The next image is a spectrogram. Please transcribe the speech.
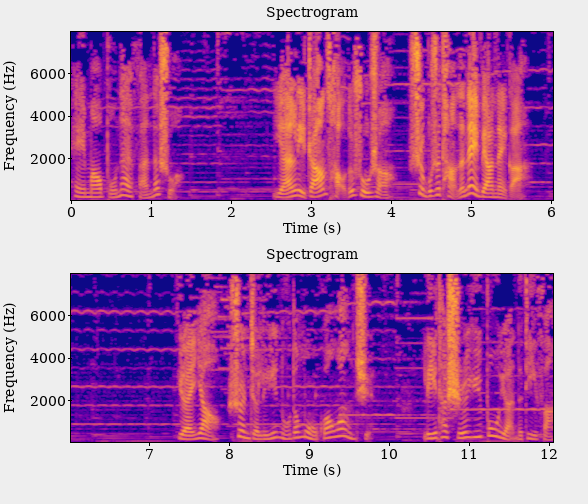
黑猫不耐烦的说：“眼里长草的书生是不是躺在那边那个？”袁耀顺着黎奴的目光望去，离他十余步远的地方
